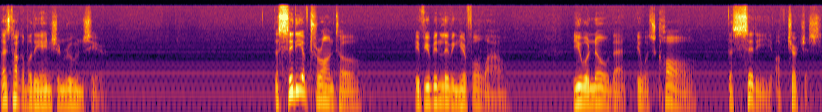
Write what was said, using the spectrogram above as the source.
Let's talk about the ancient ruins here. The city of Toronto, if you've been living here for a while, you will know that it was called the city of churches.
